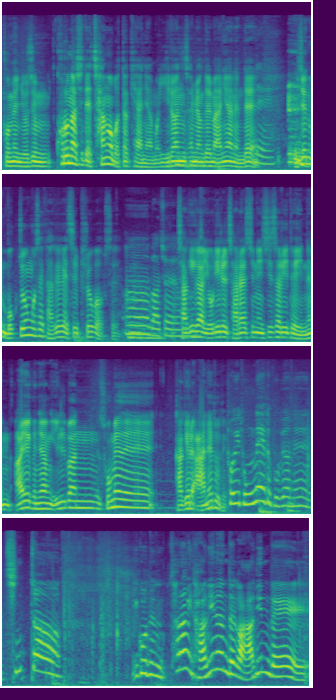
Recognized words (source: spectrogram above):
보면 요즘 코로나 시대 창업 어떻게 하냐 뭐 이런 설명들 많이 하는데 네. 이제는 목 좋은 곳에 가게가 있을 필요가 없어요. 어, 음. 맞아요. 자기가 요리를 잘할 수 있는 시설이 돼 있는 아예 그냥 일반 소매 가게를 안 해도 돼요. 저희 동네에도 보면은 진짜 이거는 사람이 다니는 데가 아닌데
